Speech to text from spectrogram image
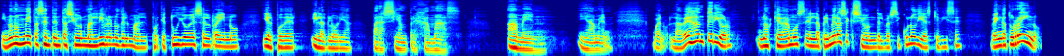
Y no nos metas en tentación, mas líbranos del mal, porque tuyo es el reino y el poder y la gloria para siempre, jamás. Amén y amén. Bueno, la vez anterior nos quedamos en la primera sección del versículo 10 que dice, venga tu reino.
